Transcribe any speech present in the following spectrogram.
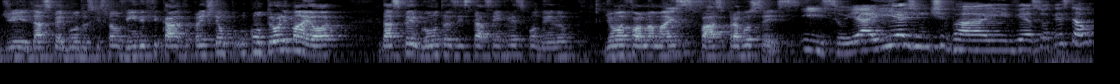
de, das perguntas que estão vindo e ficar para a gente ter um, um controle maior das perguntas e estar sempre respondendo de uma forma mais fácil para vocês. Isso, e aí a gente vai ver a sua questão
